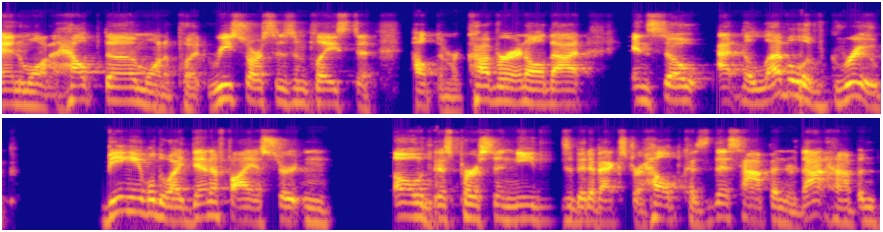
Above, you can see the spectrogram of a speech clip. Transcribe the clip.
and want to help them want to put resources in place to help them recover and all that and so at the level of group being able to identify a certain oh this person needs a bit of extra help because this happened or that happened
